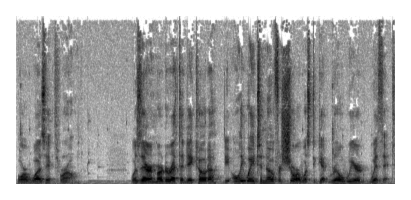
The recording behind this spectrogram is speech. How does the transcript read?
or was it thrown? Was there a murder at the Dakota? The only way to know for sure was to get real weird with it.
